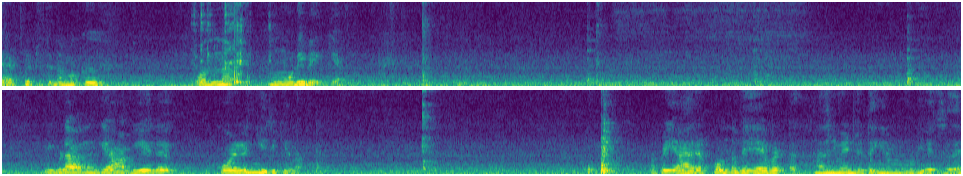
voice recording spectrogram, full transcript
അരപ്പിട്ടിട്ട് നമുക്ക് ഒന്ന് മൂടി വയ്ക്കാം ഇവിടെ ആണെങ്കിൽ അവിയൽ കുഴഞ്ഞിരിക്കണം. അപ്പോൾ ഈ അരപ്പൊന്ന് വേവട്ടെ. അതിന് വേണ്ടിയിട്ട് ഇങ്ങനെ മൂടി വെച്ചത്.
